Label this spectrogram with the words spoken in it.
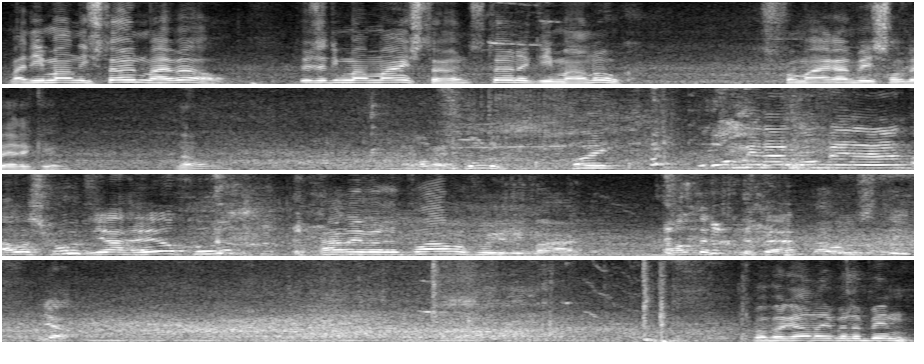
Maar die man die steunt mij wel. Dus als die man mij steunt, steun ik die man ook. Dat is voor mij een wisselwerking. Nou? Opvoeden. Hoi, Kom binnen, kom binnen. alles goed? Ja, heel goed. We gaan even reclame voor jullie maken. Altijd goed, hè? Positief. Ja. Maar we gaan even naar binnen.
